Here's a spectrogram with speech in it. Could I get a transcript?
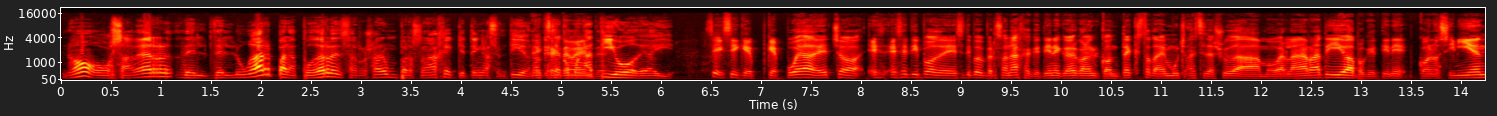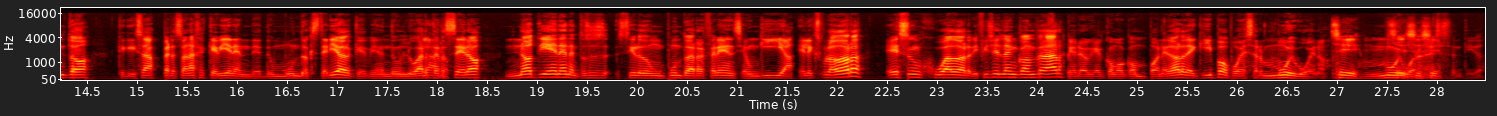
¿no? O saber del, del lugar para poder desarrollar un personaje que tenga sentido, ¿no? Que sea como nativo de ahí. Sí, sí, que, que pueda, de hecho, es- ese, tipo de, ese tipo de personaje que tiene que ver con el contexto también muchas veces ayuda a mover la narrativa porque tiene conocimiento que quizás personajes que vienen de, de un mundo exterior, que vienen de un lugar Claro. tercero, no tienen, entonces sirve de un punto de referencia, un guía. El explorador es un jugador difícil de encontrar, pero que como componedor de equipo puede ser muy bueno. Sí, Muy sí, bueno sí, en sí. ese sentido.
